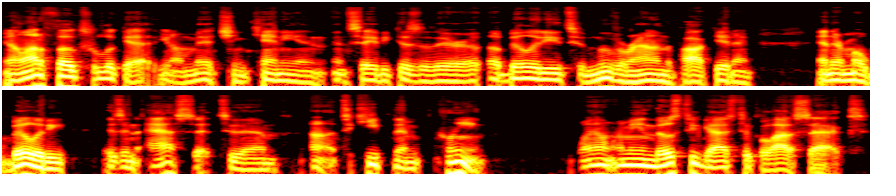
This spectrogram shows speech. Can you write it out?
You know, a lot of folks will look at, you know, Mitch and Kenny and, and say because of their ability to move around in the pocket and and their mobility is an asset to them uh, to keep them clean. Well, I mean, those two guys took a lot of sacks.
